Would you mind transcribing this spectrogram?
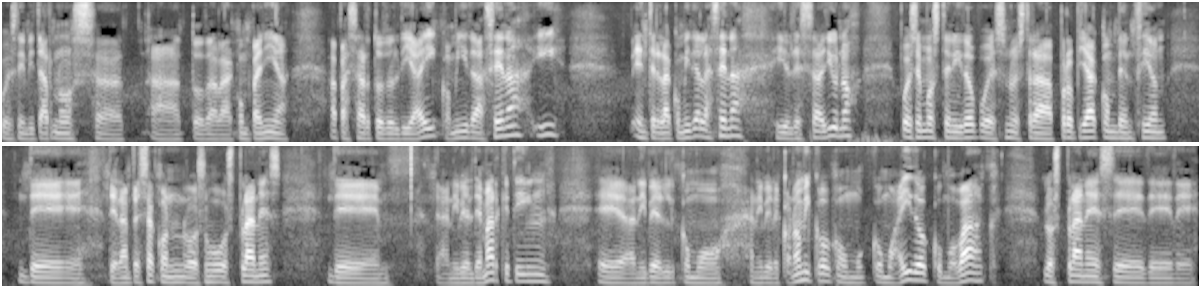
pues de invitarnos a, toda la compañía a pasar todo el día ahí, comida, cena y entre la comida, la cena y el desayuno pues hemos tenido pues nuestra propia convención de, la empresa con los nuevos planes de, a nivel de marketing, eh, a nivel como a nivel económico, cómo, ha ido, cómo va, los planes de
